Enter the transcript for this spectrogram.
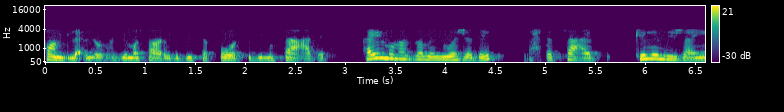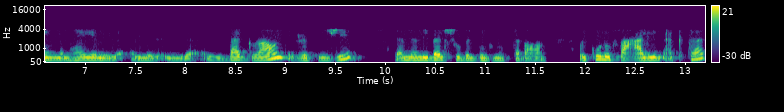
fund لأنه بدي مصاري بدي support بدي مساعدة. هاي المنظمة انوجدت لحتى تساعد كل اللي جايين من هاي ال background ال refugee لأنهم يبلشوا بال business تبعهم ويكونوا فعالين أكثر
